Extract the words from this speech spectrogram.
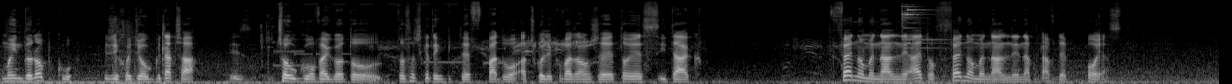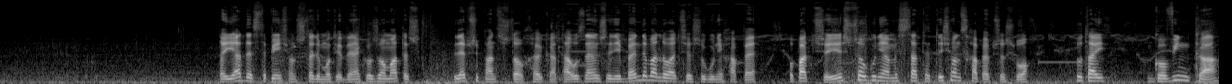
w moim dorobku, jeżeli chodzi o gracza czołgowego, to troszeczkę tych bitew wpadło, aczkolwiek uważam, że to jest i tak fenomenalny, ale to fenomenalny naprawdę pojazd. To jadę z T54 Mod 1, jako że on ma też lepszy punch do Hellcata. Uznałem, że nie będę marnować jeszcze ogólnie HP. Popatrzcie, jeszcze ogólnie mamy statę 1000 HP przeszło. Tutaj Gowinka,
